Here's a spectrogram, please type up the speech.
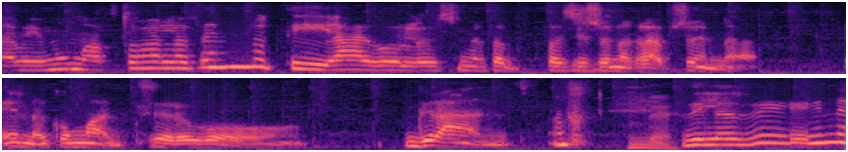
να μιμούμε αυτό, αλλά δεν είναι ότι «Α, εγώ λέω σήμερα θα αποφασίσω να γράψω ένα, ένα κομμάτι, ξέρω εγώ, grand. Ναι. δηλαδή, είναι,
